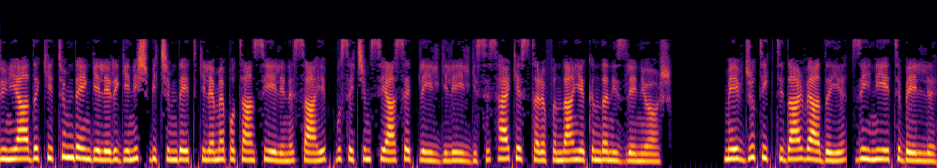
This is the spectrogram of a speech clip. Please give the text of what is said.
Dünyadaki tüm dengeleri geniş biçimde etkileme potansiyeline sahip bu seçim siyasetle ilgili ilgisiz herkes tarafından yakından izleniyor. Mevcut iktidar ve adayı, zihniyeti belli.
